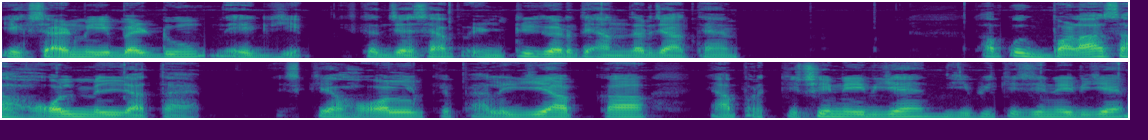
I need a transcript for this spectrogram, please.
एक साइड में ये बेडरूम, एक ये। इसका जैसे आप एंट्री करते हैं, अंदर जाते हैं तो आपको एक बड़ा सा हॉल मिल जाता है। इसके हॉल के पहले ये आपका यहाँ पर किचन एरिया है, ये भी किचन एरिया है।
